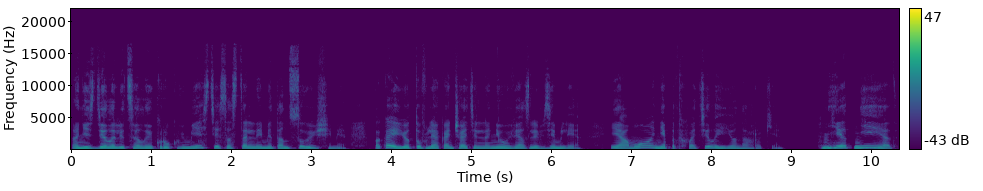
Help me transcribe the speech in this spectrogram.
Они сделали целый круг вместе с остальными танцующими, пока ее туфли окончательно не увязли в земле, и Амоа не подхватила ее на руки. «Нет, нет!»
